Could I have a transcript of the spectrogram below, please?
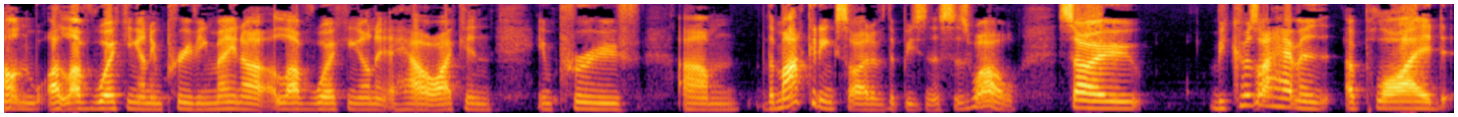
On, I love working on improving me, I love working on it how I can improve um, the marketing side of the business as well. So, because I haven't applied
